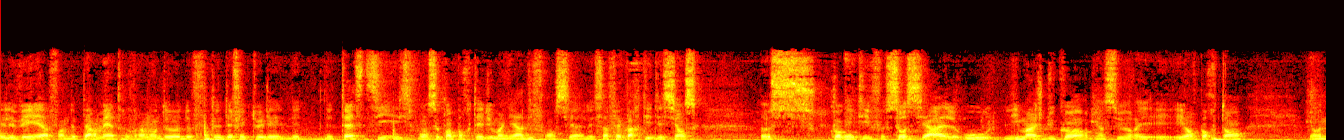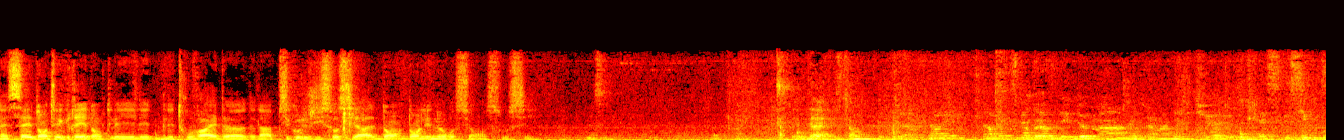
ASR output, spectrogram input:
élevée, afin de permettre vraiment d'effectuer de, les, tests, s'ils vont se comporter d'une manière différentielle. Et ça fait partie des sciences euh, cognitives sociales où l'image du corps, bien sûr, est, est important on essaie d'intégrer donc les, les, trouvailles de, la psychologie sociale dans, dans les neurosciences aussi. Merci. Une dernière question Dans l'expérience des deux mains avec la main virtuelle, est-ce que si vous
